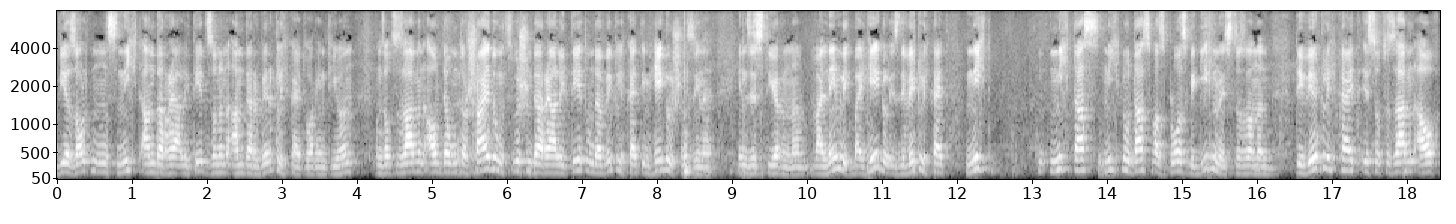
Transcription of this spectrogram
Wir sollten uns nicht an der Realität, sondern an der Wirklichkeit orientieren und sozusagen auf der Unterscheidung zwischen der Realität und der Wirklichkeit im Hegelschen Sinne insistieren. Ne? Weil nämlich bei Hegel ist die Wirklichkeit nicht, nicht, das, nicht nur das, was bloß gegeben ist, sondern die Wirklichkeit ist sozusagen auch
